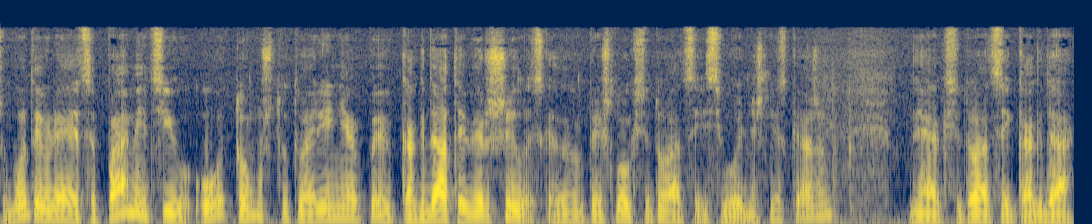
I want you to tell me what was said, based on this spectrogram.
Суббота является памятью о том, что творение когда-то вершилось, когда оно пришло к ситуации сегодняшней, скажем, э, к ситуации, когда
